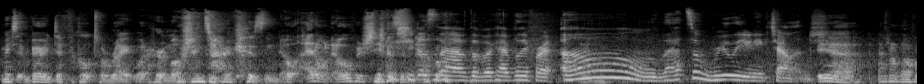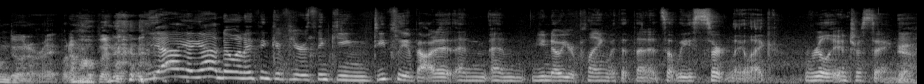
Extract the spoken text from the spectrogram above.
makes it very difficult to write what her emotions are because no, I don't know. She doesn't. She doesn't know. have the vocabulary for it. Oh, that's a really unique challenge. Yeah, I don't know if I'm doing it right, but I'm hoping. yeah, yeah, yeah. No, and I think if you're thinking deeply about it and and you know you're playing with it, then it's at least certainly like really interesting. yeah.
